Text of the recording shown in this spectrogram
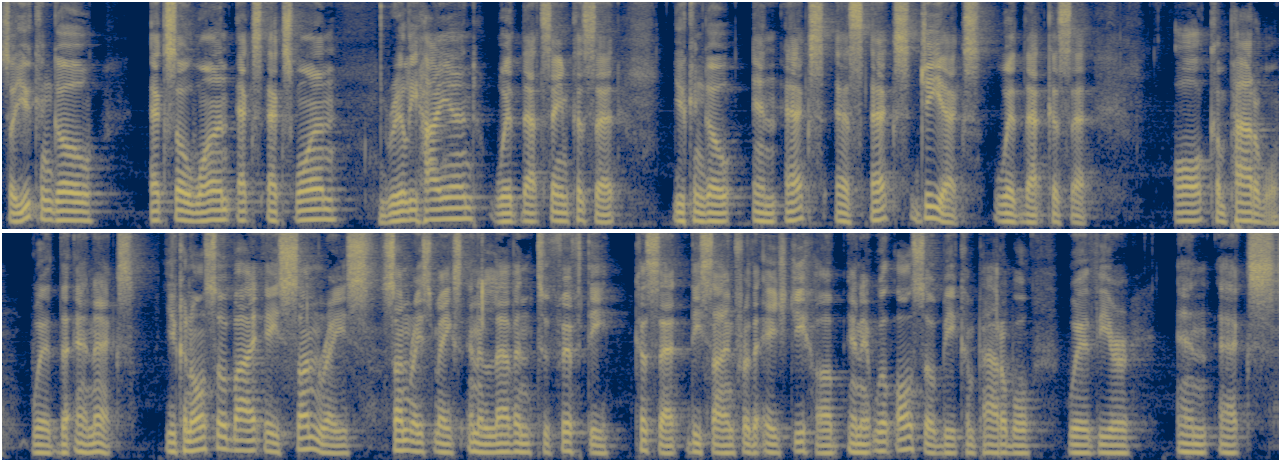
So you can go X01, XX1, really high end with that same cassette. You can go NX, SX, GX with that cassette. All compatible with the NX. You can also buy a Sunrace. Sunrace makes an 11 to 50 cassette designed for the HG hub, and it will also be compatible with your NX,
